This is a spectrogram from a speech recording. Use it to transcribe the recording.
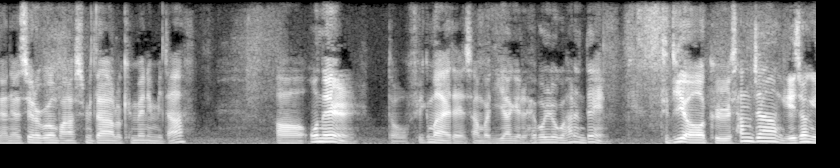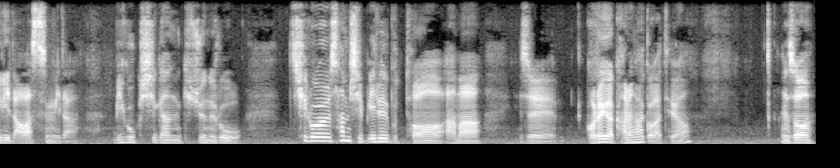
네, 안녕하세요 여러분. 반갑습니다. 로켓맨입니다. 어, 오늘 또 피그마에 대해서 한번 이야기를 해보려고 하는데 드디어 그 상장 예정일이 나왔습니다. 미국 시간 기준으로 7월 31일부터 아마 이제 거래가 가능할 것 같아요. 그래서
